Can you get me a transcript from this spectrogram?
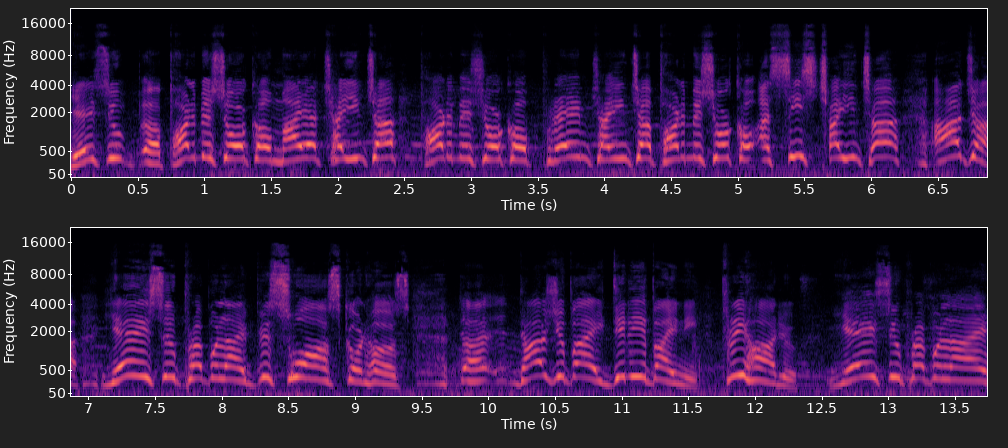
예수 어, परमेश्वर माया चाहिन्छ परमेश्वर को प्रेम चाहिन्छ परमेश्वर को आशिष चाहिन्छ आज येसु प्रभुलाई विश्वास गर्नुहोस् दाजुभाइ दिदीबहिनी प्रियहरू येसु प्रभुलाई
